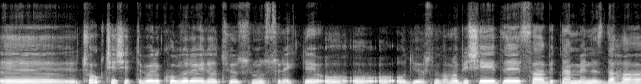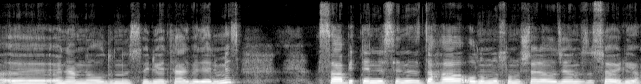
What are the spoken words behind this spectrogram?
Eee, çok çeşitli böyle konuları ele atıyorsunuz. Sürekli o, o, o, o diyorsunuz ama bir şeyde sabitlenmeniz daha eee, önemli olduğunu söylüyor telbelerimiz. Sabitlenirseniz daha olumlu sonuçlar alacağınızı söylüyor.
